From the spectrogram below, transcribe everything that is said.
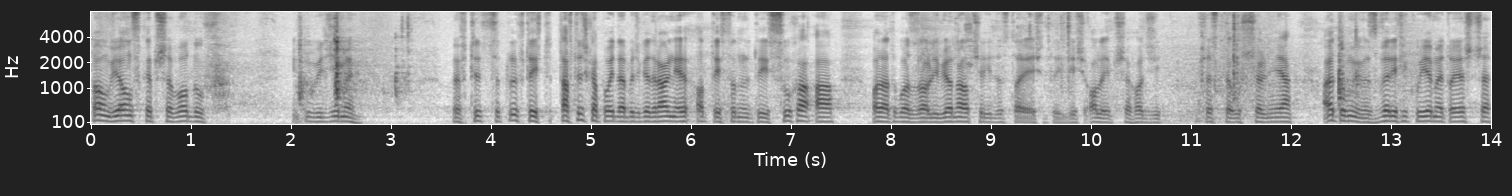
tą wiązkę przewodów i tu widzimy we wtyczce, w tej, ta wtyczka powinna być generalnie od tej strony tutaj sucha, a ona tu była zaoliwiona, czyli dostaje się tutaj gdzieś olej, przechodzi przez te uszczelnienia, ale to mówimy, zweryfikujemy to jeszcze.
